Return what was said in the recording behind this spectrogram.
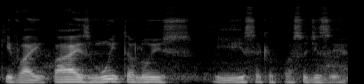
que vai em paz, muita luz, e isso é que eu posso dizer.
